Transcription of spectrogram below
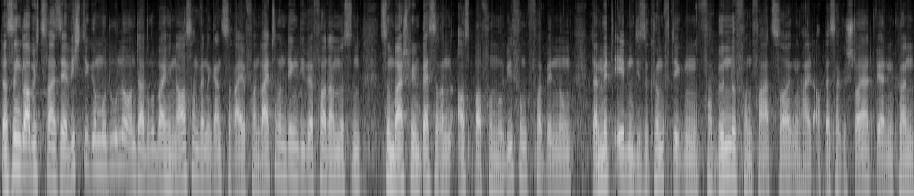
Das sind, glaube ich, zwei sehr wichtige Module und darüber hinaus haben wir eine ganze Reihe von weiteren Dingen, die wir fördern müssen. Zum Beispiel einen besseren Ausbau von Mobilfunkverbindungen, damit eben diese künftigen Verbünde von Fahrzeugen halt auch besser gesteuert werden können,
